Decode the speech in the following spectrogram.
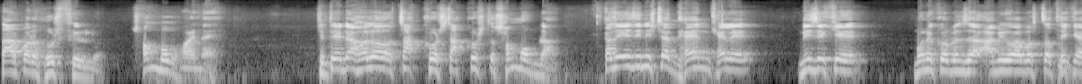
তারপর হুশ ফিরল। সম্ভব হয় নাই। কিন্তু এটা হলো চাক্ষুষ। চাক্ষুষ তো সম্ভব না। কাজে এই জিনিসটা ধ্যান খেলে নিজেকে মনে করবেন যে আমি ওই অবস্থা থেকে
